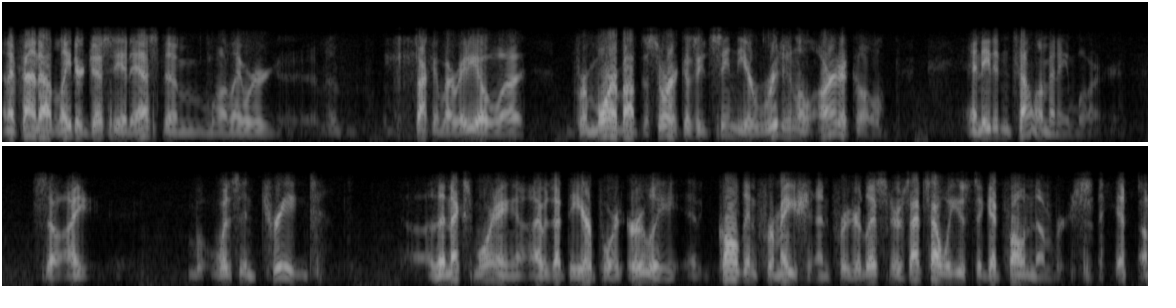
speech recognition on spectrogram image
And I found out later Jesse had asked him while they were uh, talking about radio uh, for more about the story because he'd seen the original article and he didn't tell him anymore. So I was intrigued. Uh, the next morning, I was at the airport early, called information, and for your listeners, that's how we used to get phone numbers. You know,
